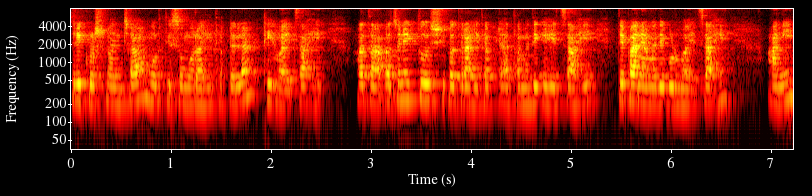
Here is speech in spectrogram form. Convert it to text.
श्रीकृष्णांच्या मूर्तीसमोर आहे ते आपल्याला ठेवायचं आहे. आता अजून एक तुळशीपत्र आहे ते आपल्या हातामध्ये घ्यायचं आहे ते पाण्यामध्ये बुडवायचं आहे आणि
